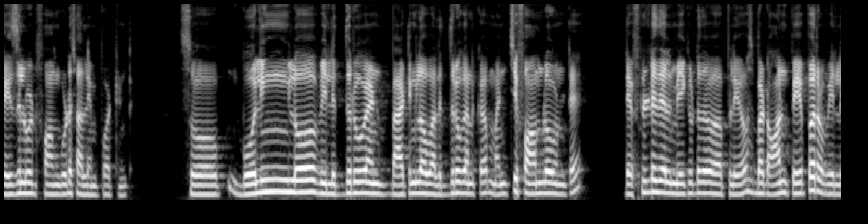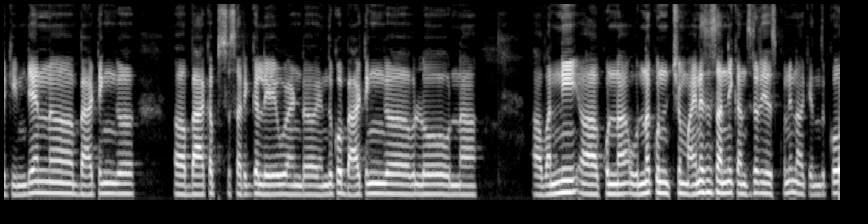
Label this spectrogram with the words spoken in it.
Hazlewood form కూడా చాలా ఇంపార్టెంట్. సో, బౌలింగ్‌లో వీళ్ళిద్దరూ అండ్ బ్యాటింగ్‌లో వాళ్ళిద్దరూ కనుక మంచి ఫామ్లో ఉంటే definitely they make it to the playoffs. But on paper వీళ్ళకి ఇండియన్ బ్యాటింగ్ బ్యాకప్స్ సరిగ్గా లేవు. అండ్ ఎందుకో బ్యాటింగ్‌లో ఉన్న అవన్నీ కొన్న ఉన్న కొంచెం మైనసెస్ అన్నీ కన్సిడర్ చేసుకుని నాకు ఎందుకో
